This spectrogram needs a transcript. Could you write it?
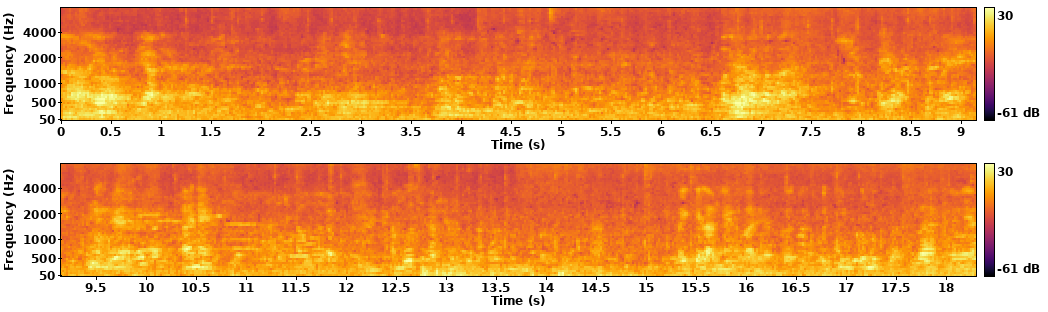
Ah, ya. Aneh. Ambo sedang Baik selamnya pada kucing konuk ya.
